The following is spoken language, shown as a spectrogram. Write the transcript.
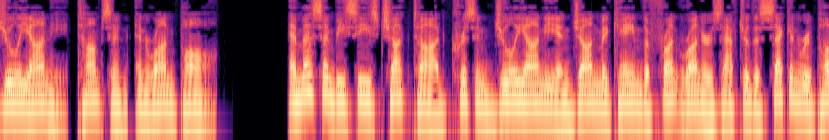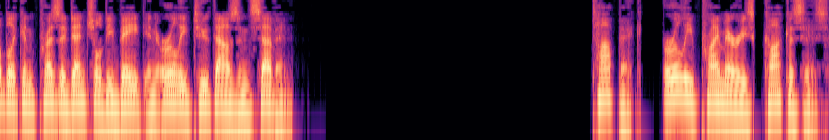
Giuliani, Thompson, and Ron Paul. MSNBC's Chuck Todd christened Giuliani and John McCain the front-runners after the second Republican presidential debate in early 2007. Early primaries, caucuses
